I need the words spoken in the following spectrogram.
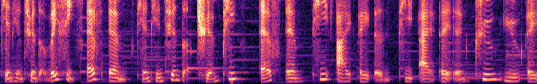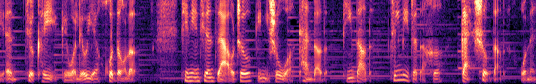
甜甜圈的微信，FM 甜甜圈的全拼，FM T I A N T I A N Q U A N 就可以给我留言互动了。甜甜圈在澳洲给你说我看到的、听到的。经历着的和感受到的。我们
